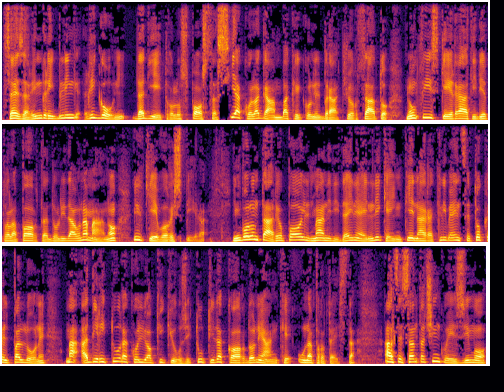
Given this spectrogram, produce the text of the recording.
Cesar in dribbling, Rigoni da dietro lo sposta sia con la gamba che con il braccio. Orsato non fischia, i rati dietro la porta non gli dà una mano, il Chievo respira. Involontario poi il mani di Dainelli che in piena area Clivenze tocca il pallone, ma addirittura con gli occhi chiusi, tutti d'accordo, neanche una protesta. Al 65esimo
